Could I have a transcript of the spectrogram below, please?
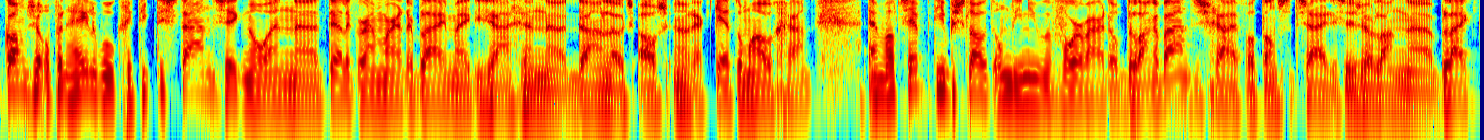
Kwam ze op een heleboel kritiek te staan. Signal en eh, Telegram waren er blij mee. Die zagen hun downloads als een raket omhoog gaan. En WhatsApp die besloot om die nieuwe voorwaarden op de lange baan te schuiven. Althans, dat zeiden ze. Zolang blijkt,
